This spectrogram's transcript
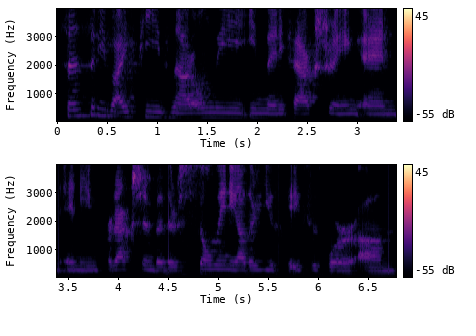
sensitive IP is not only in manufacturing and, and in production, but there's so many other use cases where um,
